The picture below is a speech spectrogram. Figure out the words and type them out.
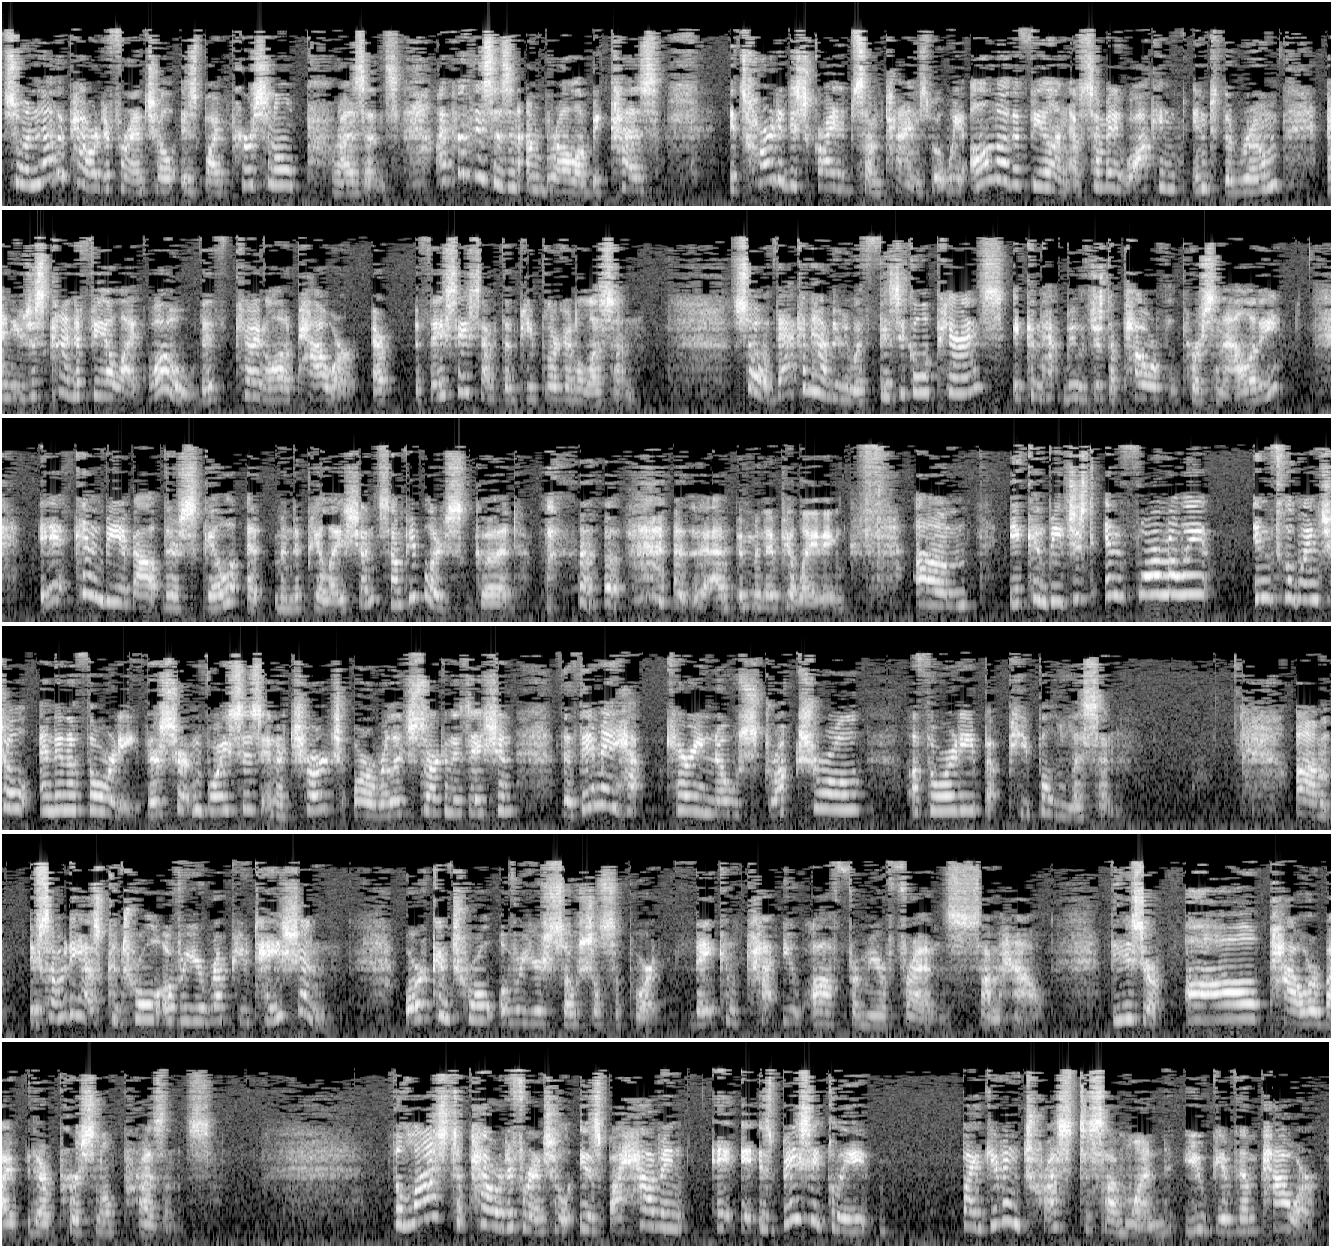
So another power differential is by personal presence. I put this as an umbrella because it's hard to describe sometimes, but we all know the feeling of somebody walking into the room and you just kind of feel like, whoa, they've carrying a lot of power. If they say something, people are going to listen. So that can have to do with physical appearance. It can have be with just a powerful personality. It can be about their skill at manipulation. Some people are just good at, at, manipulating. Um, it can be just informally influential and in authority. There's certain voices in a church or a religious organization that they may ha- carry no structural authority, but people listen. Um, if somebody has control over your reputation or control over your social support, they can cut you off from your friends somehow. These are all power by their personal presence. The last power differential is by having is basically by giving trust to someone, you give them power.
